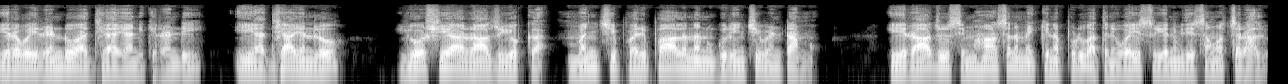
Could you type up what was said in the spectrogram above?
ఇరవై రెండో అధ్యాయానికి రండి. ఈ అధ్యాయంలో యోషియా రాజు యొక్క మంచి పరిపాలనను గురించి వింటాము. ఈ రాజు సింహాసనమెక్కినప్పుడు అతని వయస్సు ఎనిమిది సంవత్సరాలు.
